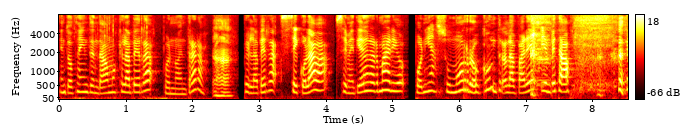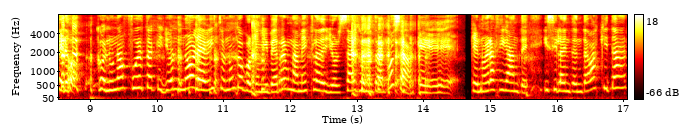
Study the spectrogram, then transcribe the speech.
Entonces intentábamos que la perra pues no entrara. Ajá. Pero la perra se colaba, se metía en el armario, ponía su morro contra la pared y empezaba. Pero con una fuerza que yo no la he visto nunca porque mi perra era una mezcla de Yorkshire con otra cosa, que, que no era gigante. Y si la intentabas quitar,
